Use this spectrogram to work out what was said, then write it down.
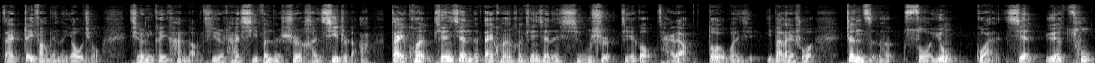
在这方面的要求，其实你可以看到，其实它细分的是很细致的啊。带宽天线的带宽和天线的形式、结构、材料都有关系。一般来说，振子呢所用。管线越粗，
